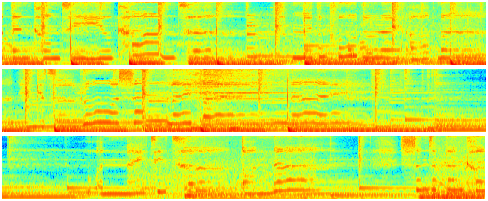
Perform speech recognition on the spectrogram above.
จะเป็นคำที่อยู่ข้างเธอ ไม่ต้องพูดอะไรออกมา แค่เธอรู้ว่าฉันไม่ไปไหน วันไหนที่เธออ่อนนะ ฉันจะเป็นคน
